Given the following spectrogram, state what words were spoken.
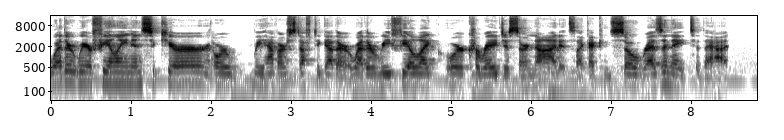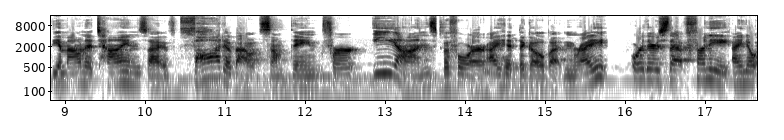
whether we're feeling insecure or we have our stuff together, whether we feel like we're courageous or not, it's like I can so resonate to that. The amount of times I've thought about something for eons before I hit the go button, right? Or there's that funny, I know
